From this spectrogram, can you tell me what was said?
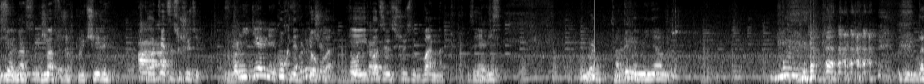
Сегодня включили. уже включили. А- Полотенцесушитель. В понедельник Кухня теплая. И полотенцесушитель, ванна. Заебись. А ты на меня. Да,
